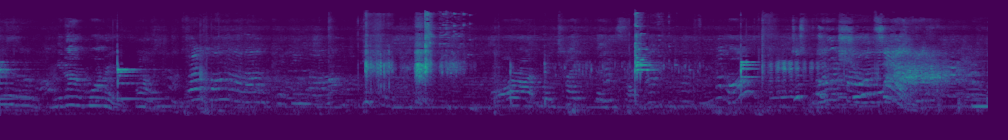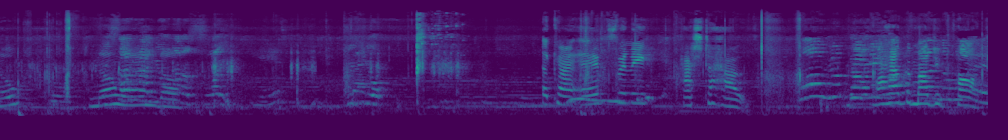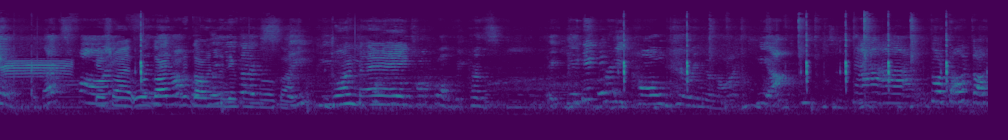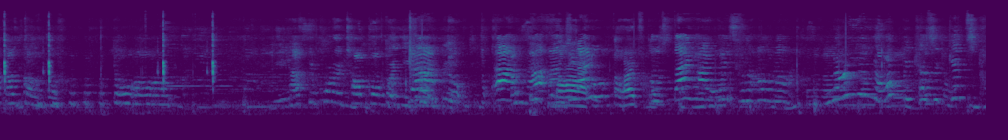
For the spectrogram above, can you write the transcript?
You don't want to. Oh. Alright, we'll take these off. Come on. Just put on shorts on. Nope. No Is that Okay, Anthony has to have. I have the magic touch. That's right, We're going to go in a different world, guys. Sleep, you Join put me. the top on because it gets pretty cold during the night. Yeah. You have to put a top on when you go to bed. Alright. No, you're not because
